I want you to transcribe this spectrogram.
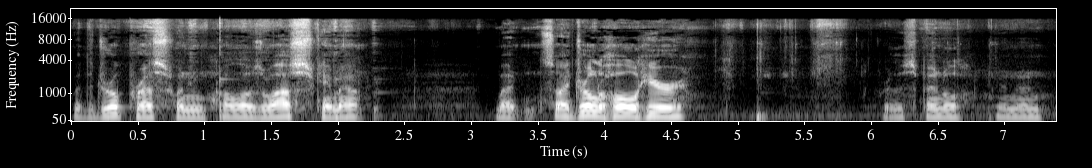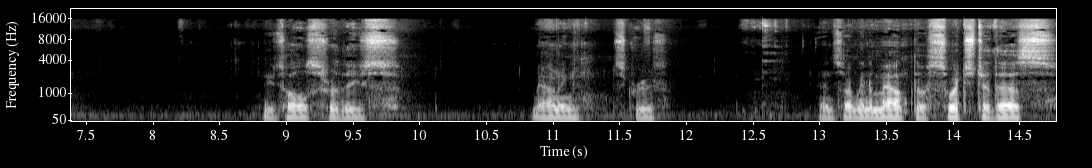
with the drill press when all those wasps came out. But so I drilled a hole here for the spindle and then these holes for these mounting screws. And so I'm going to mount the switch to this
